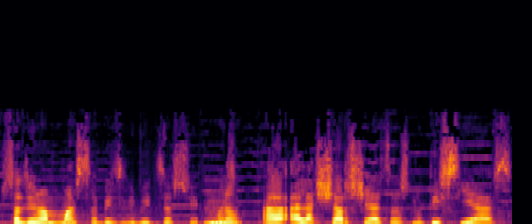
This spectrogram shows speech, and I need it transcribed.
Se'ls dona massa visibilització No. massa, a, a les xarxes, a les notícies?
